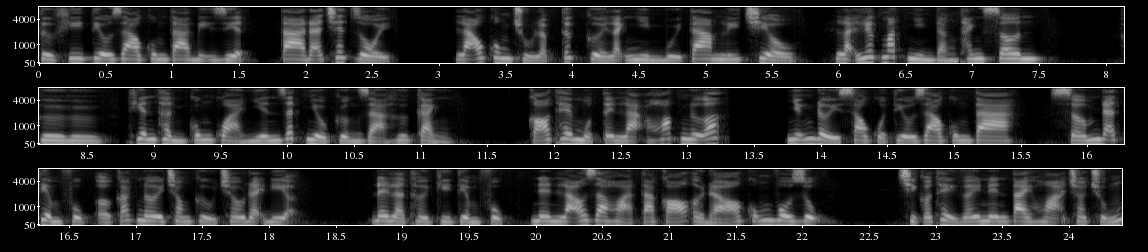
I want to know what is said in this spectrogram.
Từ khi tiêu giao cung ta bị diệt, ta đã chết rồi. Lão cung chủ lập tức cười lạnh nhìn bùi tam lý triều, lại liếc mắt nhìn đằng thanh sơn. Hừ hừ, thiên thần cung quả nhiên rất nhiều cường giả hư cảnh. Có thêm một tên lạ hoắc nữa. Những đời sau của tiêu giao cung ta, sớm đã tiềm phục ở các nơi trong cửu châu đại địa. Đây là thời kỳ tiềm phục, nên lão gia hỏa ta có ở đó cũng vô dụng. Chỉ có thể gây nên tai họa cho chúng.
